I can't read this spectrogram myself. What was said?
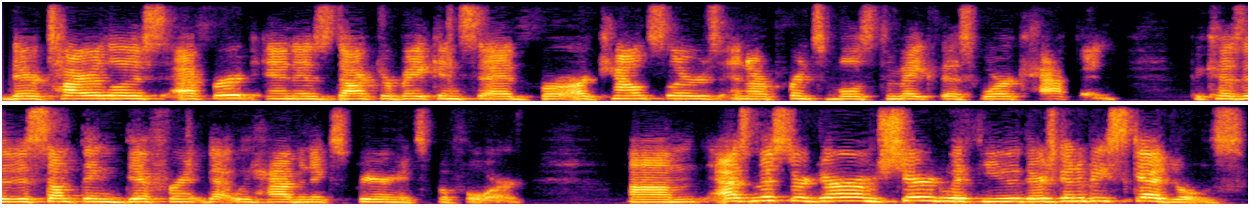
their tireless effort. And as Dr. Bacon said, for our counselors and our principals to make this work happen, because it is something different that we haven't experienced before. Um, as Mr. Durham shared with you, there's going to be schedules.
